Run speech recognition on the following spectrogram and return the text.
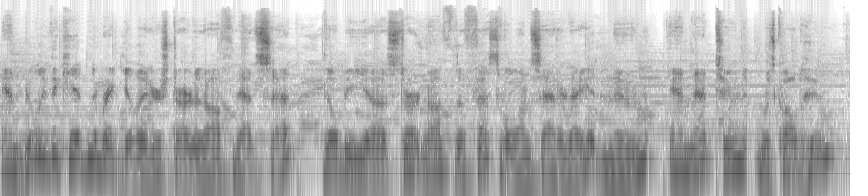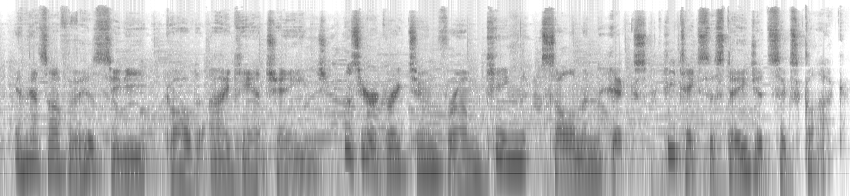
And Billy the Kid and the Regulator started off that set. They'll be uh, starting off the festival on Saturday at noon. And that tune was called Who? And that's off of his CD called I Can't Change. Let's hear a great tune from King Solomon Hicks. He takes the stage at 6 o'clock.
